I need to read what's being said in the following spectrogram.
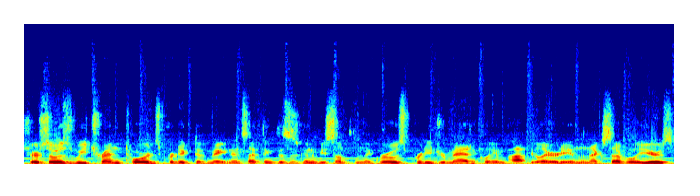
Sure. So as we trend towards predictive maintenance, I think this is going to be something that grows pretty dramatically in popularity in the next several years.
